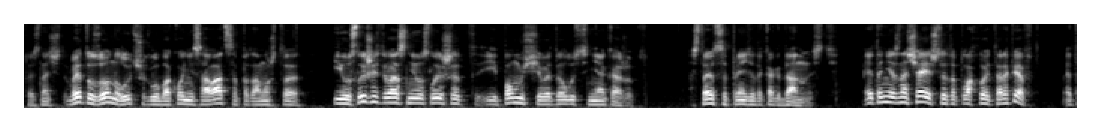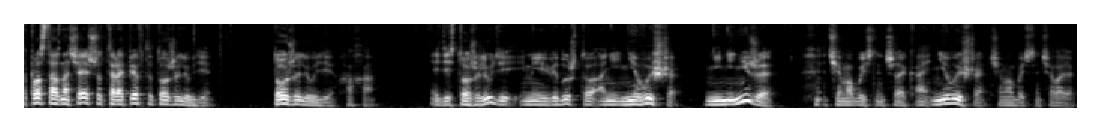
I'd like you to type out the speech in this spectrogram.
То есть, значит, в эту зону лучше глубоко не соваться, потому что и услышать вас не услышат, и помощи в этой области не окажут. Остается принять это как данность. Это не означает, что это плохой терапевт. Это просто означает, что терапевты тоже люди. Тоже люди, ха-ха. И здесь тоже люди, имею в виду, что они не выше, не, не ниже, чем обычный человек, а не выше, чем обычный человек.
